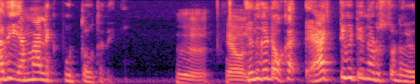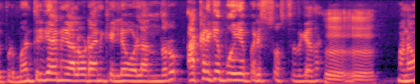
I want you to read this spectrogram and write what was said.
అది ఎన్నాళ్ళకి పూర్తవుతుంది. ఎందుకంటే ఒక యాక్టివిటీ నడుస్తుంటుంది కదా. ఇప్పుడు మంత్రి గారిని కలవడానికి వెళ్ళే వాళ్ళందరూ అక్కడికే పోయే పరిస్థితి వస్తుంది కదా. మనం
